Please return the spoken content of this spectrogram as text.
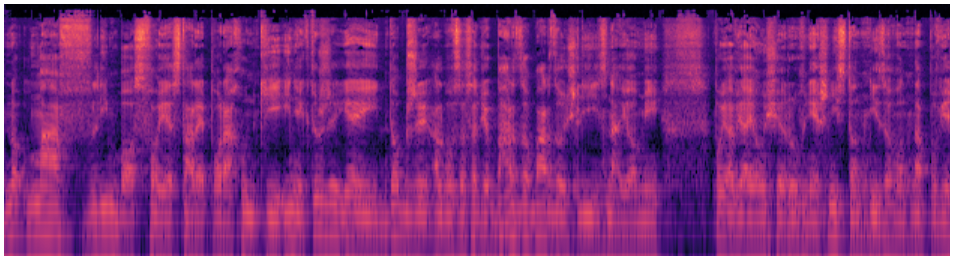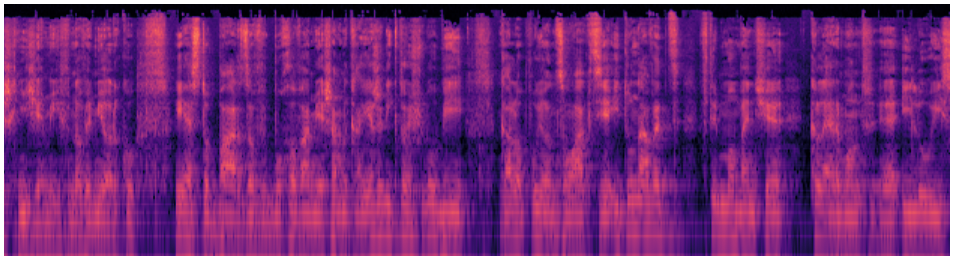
no, ma w limbo swoje stare porachunki i niektórzy jej dobrzy albo w zasadzie bardzo, bardzo źli znajomi pojawiają się również ni stąd, ni zowąd na powierzchni ziemi w Nowym Jorku. Jest to bardzo wybuchowa mieszanka. Jeżeli ktoś lubi galopującą akcję i tu nawet w tym momencie Claremont e, i Louis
